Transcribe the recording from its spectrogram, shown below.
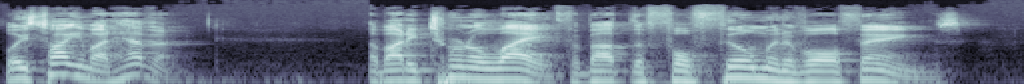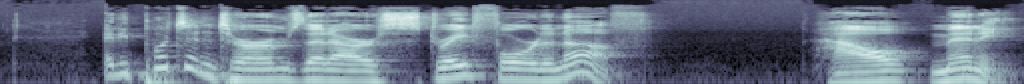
Well, he's talking about heaven, about eternal life, about the fulfillment of all things. And he puts it in terms that are straightforward enough. How many?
